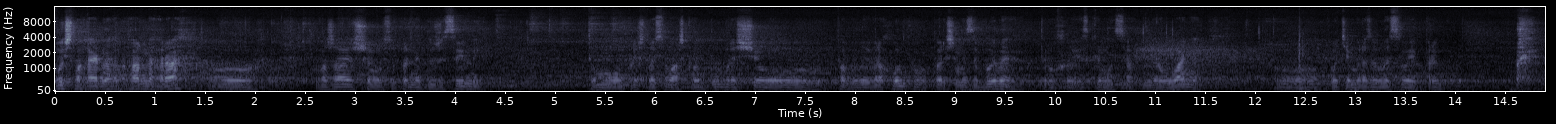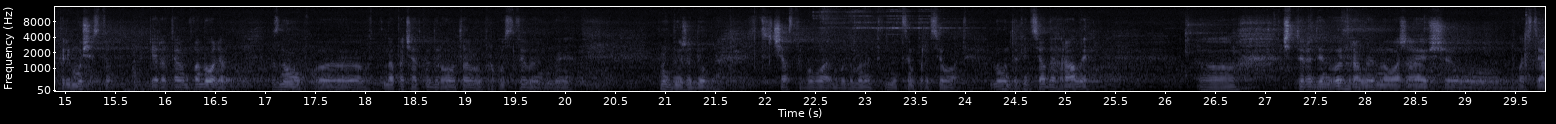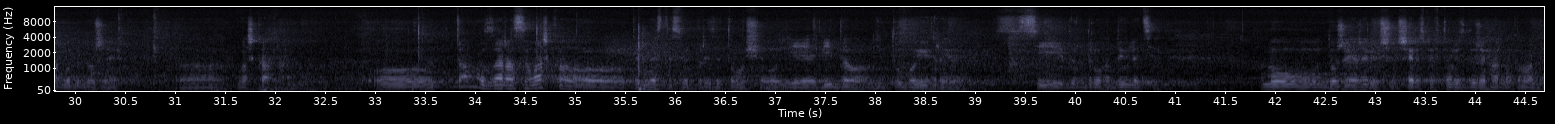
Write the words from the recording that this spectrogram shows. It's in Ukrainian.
вийшла гарна, гарна гра. Вважаю, що суперник дуже сильний, тому прийшлося важко. Добре, що повели в рахунку. Перші ми забили, трохи скинулося нервування. Потім розвели своє пре- преимущество. Перший тайм 2-0. Знову е, на початку другого тайму пропустили. Не, не дуже добре. Часто буває, будемо над цим працювати. Ну, до кінця дограли. Е, 4-1 виграли, але вважаю, що в гостях буде дуже е, важка. Там зараз важко піднести сюрпризи, тому що є відео, ютубо ігри, всі друг друга дивляться. Ну, дуже, я ж говорю, ще- ще раз повторюсь, дуже гарна команда.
